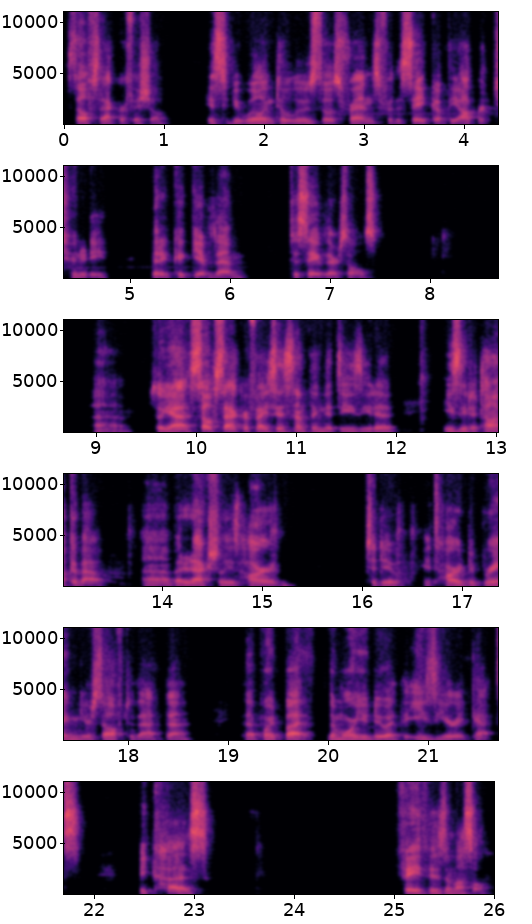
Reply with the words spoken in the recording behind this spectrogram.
self sacrificial, is to be willing to lose those friends for the sake of the opportunity that it could give them to save their souls. Uh, so yeah, self-sacrifice is something that's easy to easy to talk about, uh, but it actually is hard to do. It's hard to bring yourself to that uh, that point. But the more you do it, the easier it gets, because faith is a muscle.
